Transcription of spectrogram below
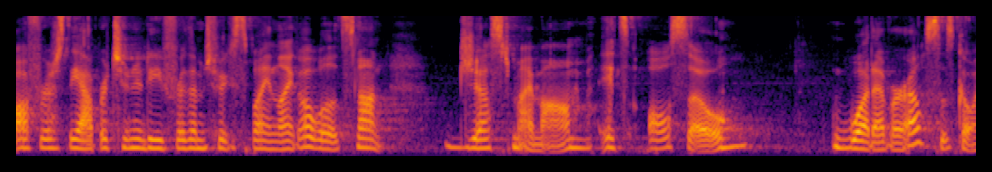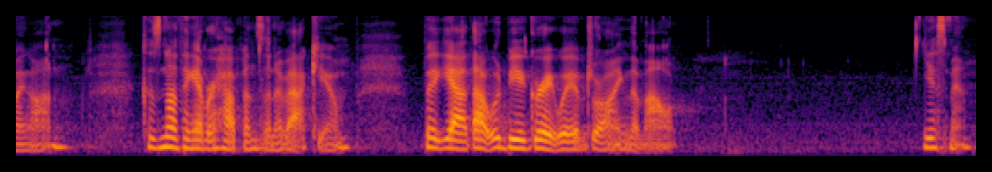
offers the opportunity for them to explain, like, oh, well, it's not just my mom, it's also whatever else is going on, because nothing ever happens in a vacuum. But yeah, that would be a great way of drawing them out. Yes, ma'am.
